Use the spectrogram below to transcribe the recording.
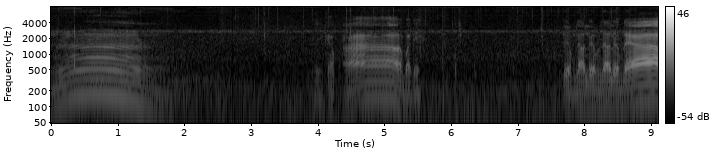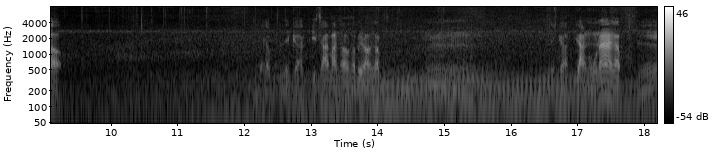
อืมนี่ ครับอ้าวบัดนี้ เริ่มแล้วเริ่มแล้วเริ่มแล้วกับบรรยากาศอีสานบ้านเท่าครับพี่น้องครับอืมบรรยากาศอย่างหนูหน้าครับนี่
